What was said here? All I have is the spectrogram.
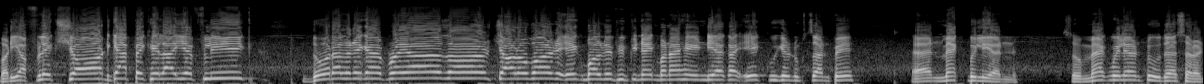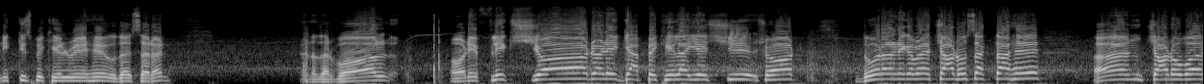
बढ़िया फ्लिक शॉट गैप पे खेला ये फ्लिक दो रन लेने का प्रयास और चार ओवर एक बॉल में 59 बना है इंडिया का, एक विकेट नुकसान पे। And McMillan so McMillan to Uday Saran 21 पे खेल रहे हैं उदय सरन अनदर बॉल और ये फ्लिक शॉट और ये गैप पे खेला ये शॉट दो रन के बाद चार हो सकता है। एंड चार ओवर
